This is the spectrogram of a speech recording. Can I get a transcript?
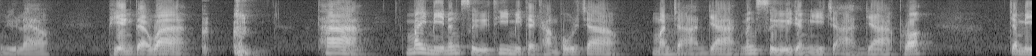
มอยู่แล้ว เพียงแต่ว่าถ้าไม่มีหนังสือที่มีแต่คำพระพุทธเจ้า มันจะอ่านยากหนังสืออย่างนี้จะอ่านยาก เพราะจะมี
